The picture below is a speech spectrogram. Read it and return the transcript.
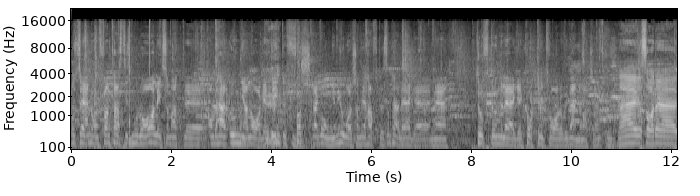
Måste säga ändå en fantastisk moral liksom att, eh, av det här unga laget. Det är inte första gången i år som vi har haft ett sånt här läge med tufft underläge, kort tid kvar och vi vänder matchen. Nej, jag sa det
